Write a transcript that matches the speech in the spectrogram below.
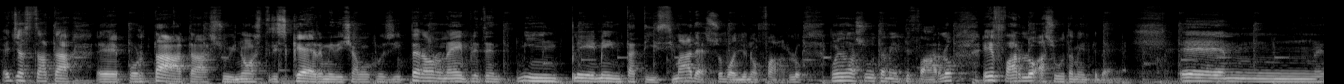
è già stata eh, portata sui nostri schermi, diciamo così, però non è implementatissima. Adesso vogliono farlo, vogliono assolutamente farlo e farlo assolutamente bene. Eh,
